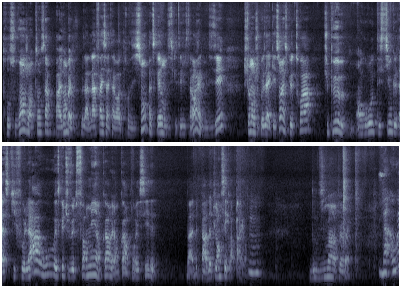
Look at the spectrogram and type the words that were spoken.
trop souvent j'entends ça. Par exemple, bah, voilà, la faille, avoir de transition, parce qu'elle, on discutait juste avant, elle me disait, justement, je posais la question, est-ce que toi, tu peux, en gros, t'estimes que tu as ce qu'il faut là, ou est-ce que tu veux te former encore et encore pour essayer d'être, bah, de, de te lancer, quoi, par exemple Mm. Donc dis-moi un peu, ouais. Bah ouais,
